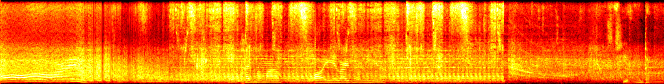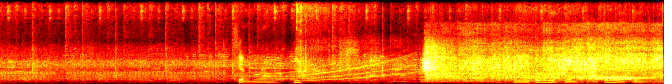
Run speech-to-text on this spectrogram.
โอ้ยใครมามาปล่อยอะไรแถวนี้น่ะ สียงดัง เสียงอะไรนิดอันนี้ต้องมีเกมพาร์ทต้องมีเกมพาร์ท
